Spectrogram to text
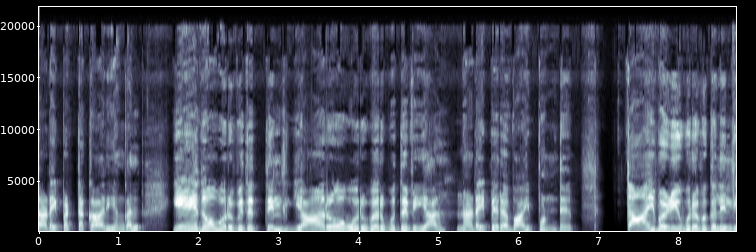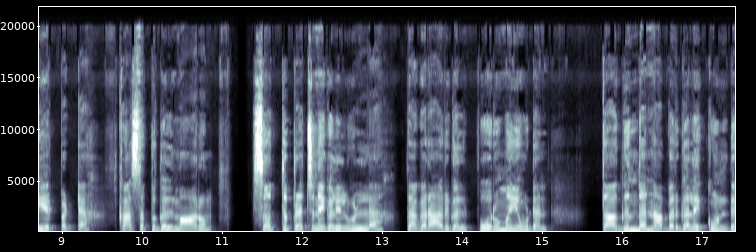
தடைப்பட்ட காரியங்கள் ஏதோ ஒரு விதத்தில் யாரோ ஒருவர் உதவியால் நடைபெற வாய்ப்புண்டு. தாய் வழி உறவுகளில் ஏற்பட்ட கசப்புகள் மாறும். சொத்து பிரச்சனைகளில் உள்ள தகராறுகள் பொறுமையுடன் தகுந்த நபர்களை கொண்டு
